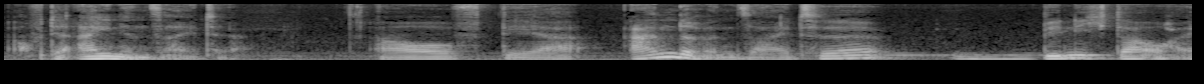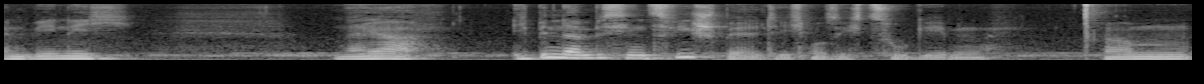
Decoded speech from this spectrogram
Auf der einen Seite. Auf der anderen Seite bin ich da auch ein wenig, naja, ich bin da ein bisschen zwiespältig, muss ich zugeben. Ähm,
